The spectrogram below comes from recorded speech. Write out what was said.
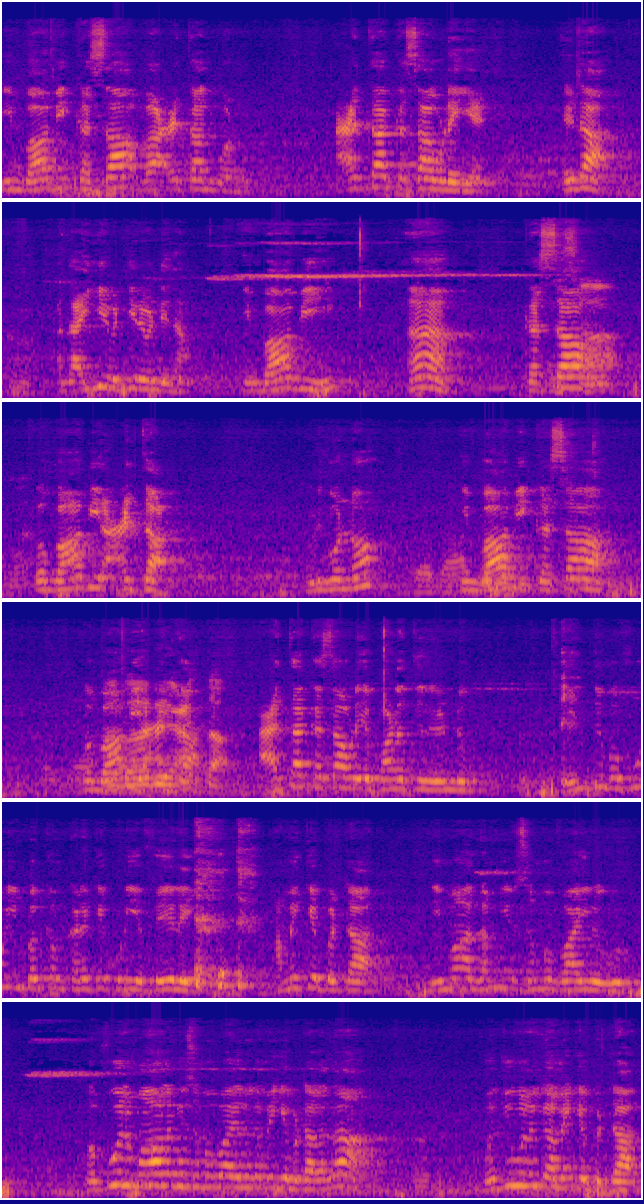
மின் பாபி கசா வாழ்த்தான் போடணும். ஆழ்த்தா கசாவுடைய ஏடா அந்த ஐயை வெட்டிட வேண்டியதான் இம் பாபி ஆ கசா பாபி ஆழ்த்தா இப்படி பண்ணோம் இம் பாபி கசா கசாவுடைய பாடத்தில் ரெண்டும் ரெண்டு மஃபூலின் பக்கம் கிடைக்கக்கூடிய பேலை அமைக்கப்பட்டால் நிமா லம் யுசம்ம வாயிலுகு மஃபூல் மாலம் யுசம்ம வாயிலுக்கு அமைக்கப்பட்டால் தான் மஜூலுக்கு அமைக்கப்பட்டால்.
